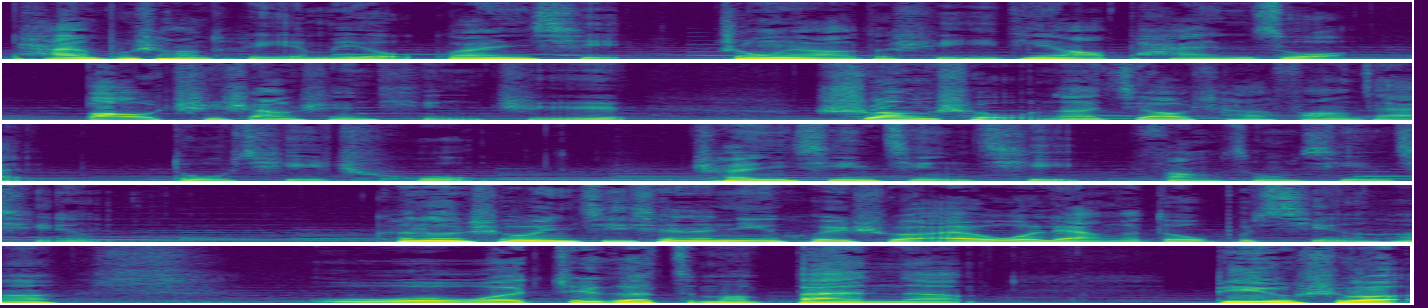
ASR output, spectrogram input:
盘不上腿也没有关系，重要的是一定要盘坐，保持上身挺直，双手呢交叉放在肚脐处。沉心静气，放松心情。可能收音机前的您会说：“哎，我两个都不行哈，我我这个怎么办呢？”比如说，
